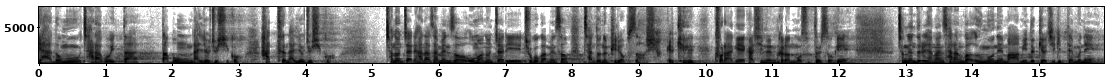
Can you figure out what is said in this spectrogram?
야 너무 잘하고 있다 따봉 날려주시고 하트 날려주시고 천 원짜리 하나 사면서 오만 원짜리 주고 가면서 잔돈은 필요 없어 샥 이렇게 쿨하게 가시는 그런 모습들 속에 청년들을 향한 사랑과 응원의 마음이 느껴지기 때문에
